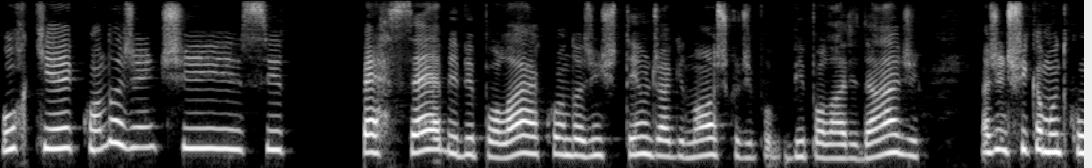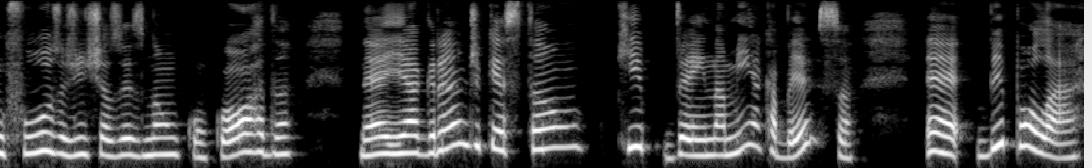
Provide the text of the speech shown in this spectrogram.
porque quando a gente se percebe bipolar, quando a gente tem um diagnóstico de bipolaridade, a gente fica muito confuso, a gente às vezes não concorda, né? E a grande questão que vem na minha cabeça é bipolar,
